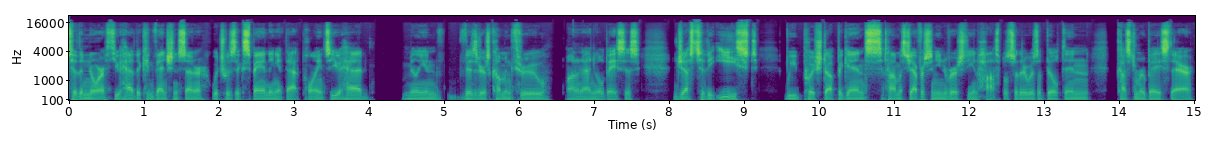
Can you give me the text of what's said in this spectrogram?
To the north, you had the convention center, which was expanding at that point. So you had million visitors coming through on an annual basis. Just to the east, we pushed up against Thomas Jefferson University and hospital. So there was a built in customer base there.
